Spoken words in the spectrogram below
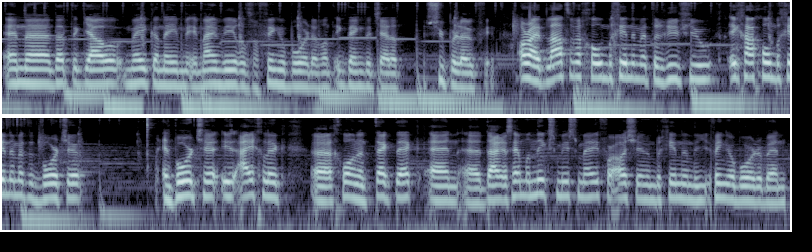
En uh, dat ik jou mee kan nemen in mijn wereld van fingerboarden. Want ik denk dat jij dat super leuk vindt. Alright, laten we gewoon beginnen met de review. Ik ga gewoon beginnen met het bordje. Het boordje is eigenlijk uh, gewoon een tech deck en uh, daar is helemaal niks mis mee. Voor als je een beginnende fingerboarder bent,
